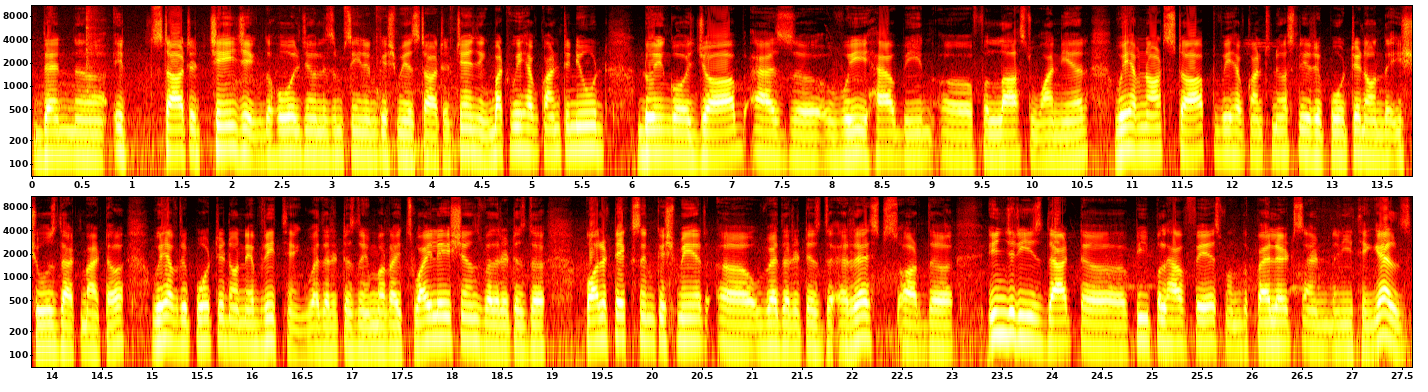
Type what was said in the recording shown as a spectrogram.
Then uh, it started changing. The whole journalism scene in Kashmir started changing. But we have continued doing our job as uh, we have been uh, for last one year. We have not stopped. We have continuously reported on the issues that matter. We have reported on everything whether it is the human rights violations whether it is the politics in Kashmir uh, whether it is the arrests or the injuries that uh, people have faced from the pellets and anything else.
